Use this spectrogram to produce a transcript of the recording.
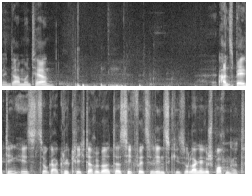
Meine Damen und Herren, Hans Belting ist sogar glücklich darüber, dass Siegfried Zielinski so lange gesprochen hat.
